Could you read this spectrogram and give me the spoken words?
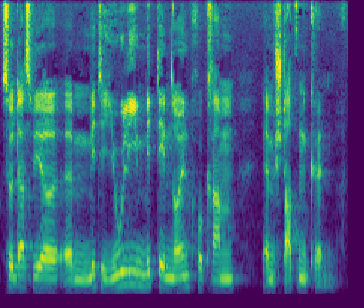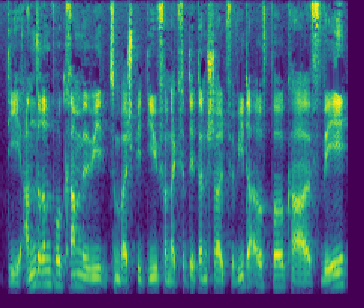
so dass wir ähm, Mitte Juli mit dem neuen Programm ähm, starten können. Die anderen Programme, wie zum Beispiel die von der Kreditanstalt für Wiederaufbau, KfW,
